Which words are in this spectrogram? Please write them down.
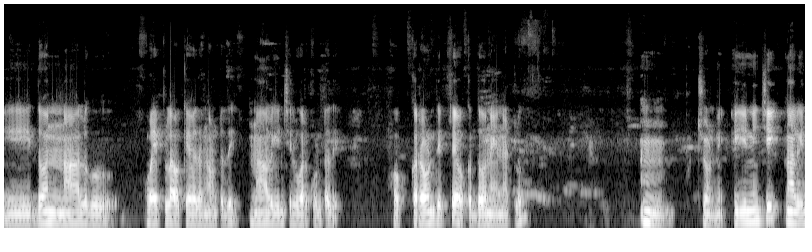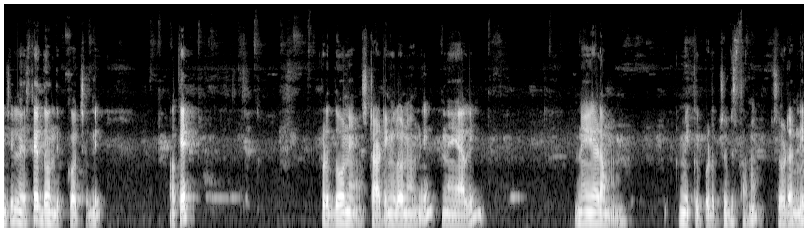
ఈ ధోని నాలుగు వైపులా ఒకే విధంగా ఉంటుంది. నాలుగు ఇంచుల వరకు ఉంటుంది. ఒక్క రౌండ్ తిప్పితే ఒక ధోని అయినట్లు. చూడండి. ఈ నుంచి నాలుగు ఇంచులు వేస్తే ధోని తిప్పుకోవచ్చండి. ఓకే? ఇప్పుడు ధోని స్టార్టింగ్లోనే ఉంది. నేయాలి. నేయడం మీకు ఇప్పుడు చూపిస్తాను. చూడండి.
